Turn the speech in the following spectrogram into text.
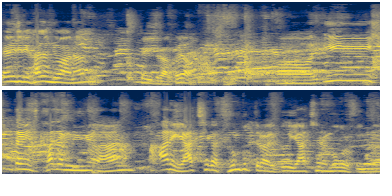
엘진이 가장 좋아하는 케이크 들었고요. 어, 이 식당에서 가장 유명한 안에 야채가 듬뿍 들어가 있고 야채를 먹을 수 있는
